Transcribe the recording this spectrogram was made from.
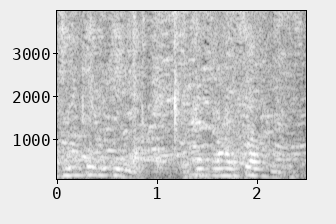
tonight, Rocky okay, okay. And this last song is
